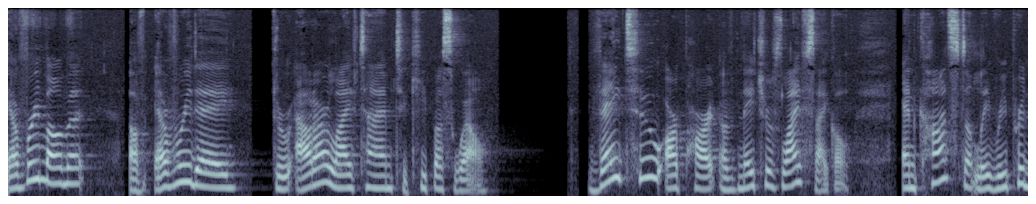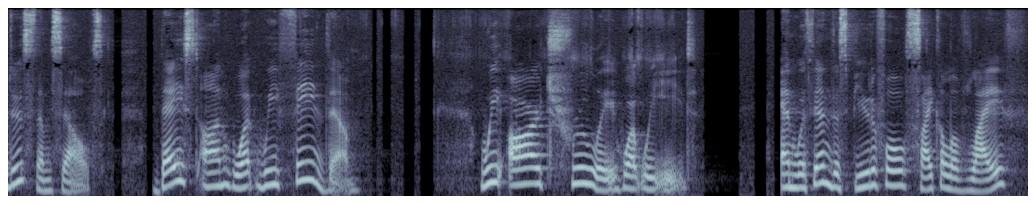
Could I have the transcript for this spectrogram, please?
every moment of every day throughout our lifetime to keep us well. They too are part of nature's life cycle and constantly reproduce themselves based on what we feed them. We are truly what we eat. And within this beautiful cycle of life,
